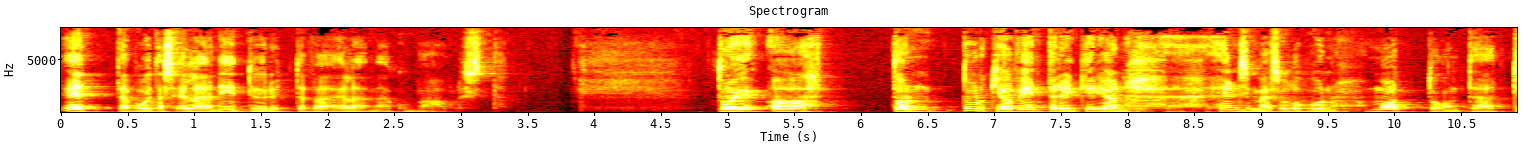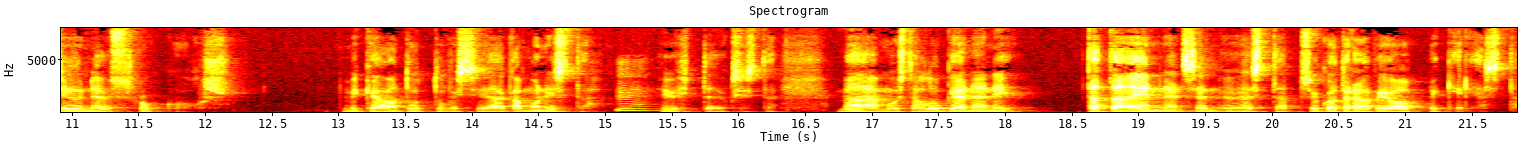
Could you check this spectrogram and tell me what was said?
että voitaisiin elää niin tyydyttävää elämää kuin mahdollista. Toi, uh, ton Turkia Winterin kirjan ensimmäisen luvun motto on tämä tyyneysruko mikä on tuttu vissiin aika monista mm. yhteyksistä. Mä muistan lukeneeni tätä ennen sen yhdestä psykoterapiaoppikirjasta.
